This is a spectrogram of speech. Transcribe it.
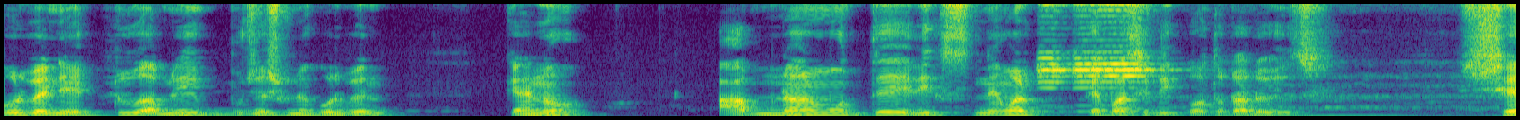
করবেন, একটু আপনি বুঝে শুনে করবেন কেন আপনার মধ্যে রিস্ক নেওয়ার ক্যাপাসিটি কতটা রয়েছে সে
